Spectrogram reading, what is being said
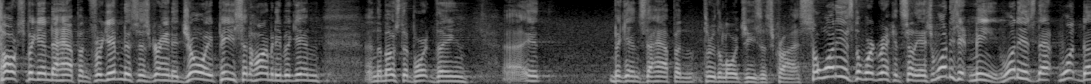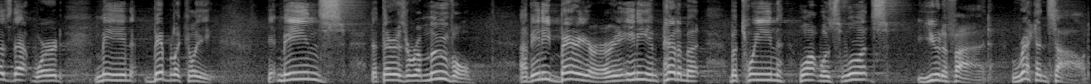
talks begin to happen. Forgiveness is granted. Joy, peace, and harmony begin. And the most important thing, uh, it, begins to happen through the Lord Jesus Christ. So what is the word reconciliation? What does it mean? What is that what does that word mean biblically? It means that there is a removal of any barrier or any impediment between what was once unified, reconciled,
